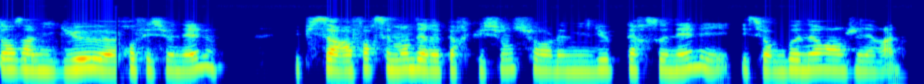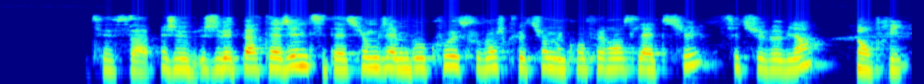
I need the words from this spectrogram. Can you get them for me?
dans un milieu euh, professionnel. Et puis ça aura forcément des répercussions sur le milieu personnel et, sur le bonheur en général. C'est ça. Je, vais te partager une citation que j'aime beaucoup et souvent je clôture mes conférences là-dessus, si tu veux bien. J'en prie.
